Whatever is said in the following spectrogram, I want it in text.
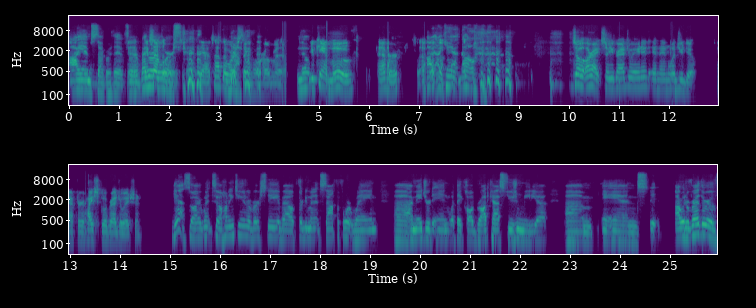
I am stuck with it for yeah, better or worse. yeah, it's not the worst yeah. thing in the world, but nope. you can't move ever. So. I, I can't. No. so, all right. So you graduated, and then what'd you do after high school graduation? Yeah. So I went to Huntington University, about 30 minutes south of Fort Wayne. Uh, I majored in what they called broadcast fusion media. Um, and it, I would rather have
